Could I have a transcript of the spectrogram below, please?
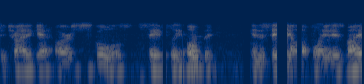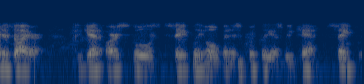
to try to get our schools safely open in the state of California. It is my desire to get our schools safely open as quickly as we can, safely.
